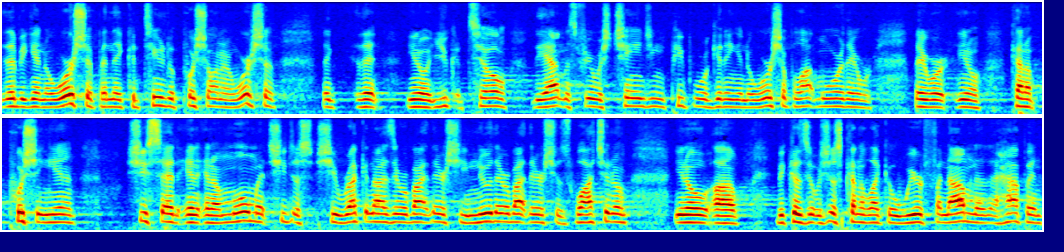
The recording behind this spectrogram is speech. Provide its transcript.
they began to worship and they continued to push on and worship, that you know you could tell the atmosphere was changing. People were getting into worship a lot more. They were, they were you know kind of pushing in she said in, in a moment she just she recognized they were back there. She knew they were back there. She was watching them you know uh, because it was just kind of like a weird phenomenon that happened.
